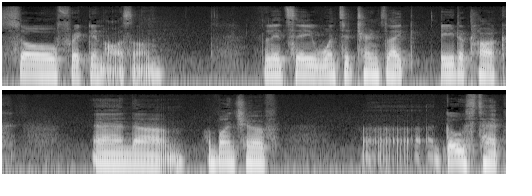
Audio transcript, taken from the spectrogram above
so freaking awesome. Let's say once it turns like 8 o'clock and um, a bunch of uh, ghost type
